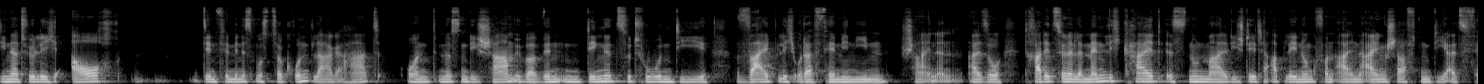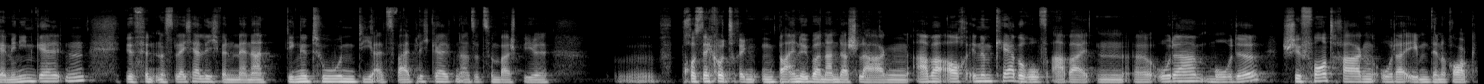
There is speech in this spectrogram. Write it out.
die natürlich auch den Feminismus zur Grundlage hat und müssen die Scham überwinden, Dinge zu tun, die weiblich oder feminin scheinen. Also traditionelle Männlichkeit ist nun mal die stete Ablehnung von allen Eigenschaften, die als feminin gelten. Wir finden es lächerlich, wenn Männer Dinge tun, die als weiblich gelten, also zum Beispiel Prosecco trinken, Beine übereinander schlagen, aber auch in einem Kehrberuf arbeiten äh, oder Mode, Chiffon tragen oder eben den Rock.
